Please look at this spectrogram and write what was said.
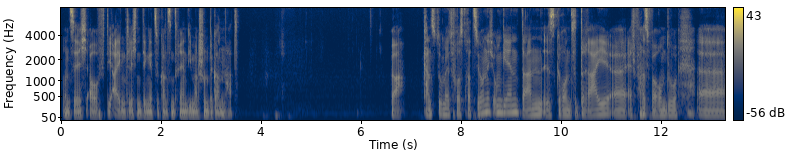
und sich auf die eigentlichen Dinge zu konzentrieren, die man schon begonnen hat. Ja, kannst du mit Frustration nicht umgehen, dann ist Grund drei äh, etwas, warum du äh,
